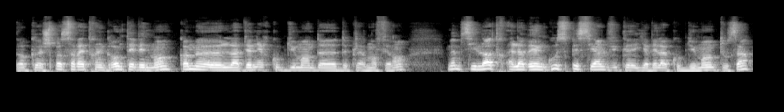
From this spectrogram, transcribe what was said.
Donc euh, je pense que ça va être un grand événement, comme la dernière Coupe du Monde de, de Clermont-Ferrand. Même si l'autre, elle avait un goût spécial, vu qu'il y avait la Coupe du Monde, tout ça.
